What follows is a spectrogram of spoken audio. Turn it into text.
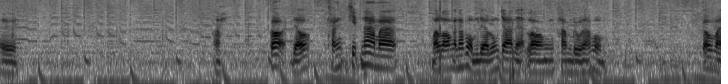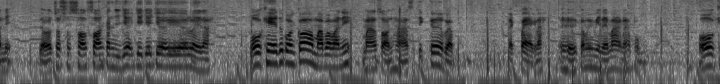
เอออะก็เดี๋ยวครั้งคลิปหน้ามามาลองกันนะผม เดี๋ยวลุงจานเนี่ยลองทำดูนะผม ก็ประมาณนี้ เดี๋ยวจะซ้อนๆกันเยอะเยอะๆเยอะๆเลยนะโอเค ทุกคนก็มาประมาณนี้มาสอนหาสติกเกอร์แบบแปลกๆนะ เออ ก็ไม่มีอะไรมากนะครับผม โอเค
